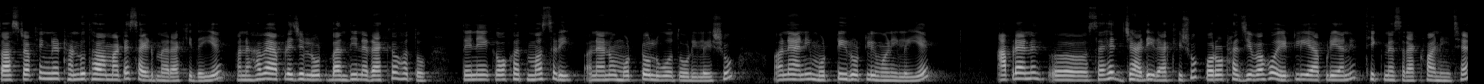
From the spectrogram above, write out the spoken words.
તો આ સ્ટફિંગને ઠંડુ થવા માટે સાઈડમાં રાખી દઈએ અને હવે આપણે જે લોટ બાંધીને રાખ્યો હતો તેને એક વખત મસળી અને આનો મોટો લુવો તોડી લઈશું અને આની મોટી રોટલી વણી લઈએ. આપણે આને સહેજ જાડી રાખીશું. પરોઠા જેવા હોય એટલી આપણી આની થિકનેસ રાખવાની છે.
